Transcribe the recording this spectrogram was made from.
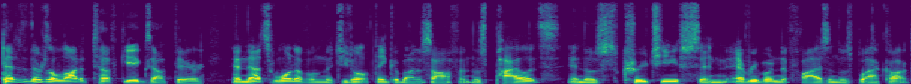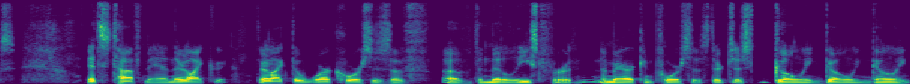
there's a lot of tough gigs out there, and that's one of them that you don't think about as often. Those pilots and those crew chiefs and everyone that flies in those Blackhawks, it's tough, man. They're like they're like the workhorses of of the Middle East for American forces. They're just going, going, going,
